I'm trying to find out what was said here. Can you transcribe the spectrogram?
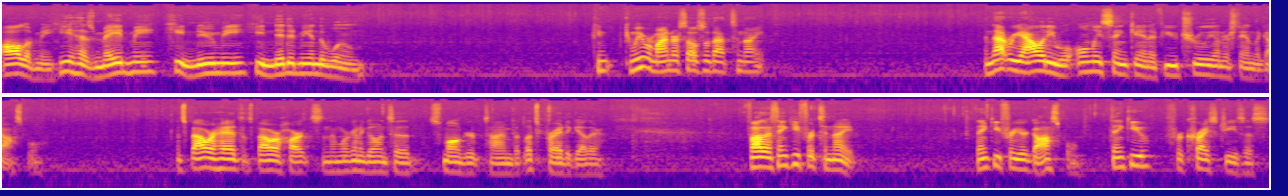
All of me. He has made me, He knew me, He knitted me in the womb. Can, can we remind ourselves of that tonight? And that reality will only sink in if you truly understand the gospel. Let's bow our heads, let's bow our hearts, and then we're going to go into small group time, but let's pray together. Father, thank you for tonight. Thank you for your gospel. Thank you for Christ Jesus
